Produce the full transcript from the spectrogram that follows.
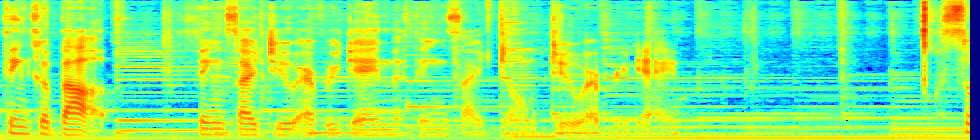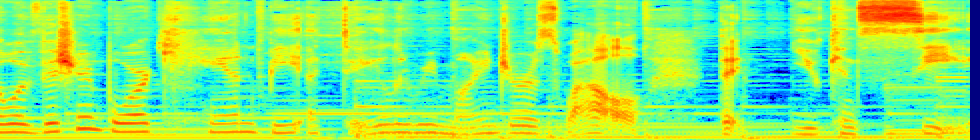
think about things I do every day and the things I don't do every day. So, a vision board can be a daily reminder as well that you can see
